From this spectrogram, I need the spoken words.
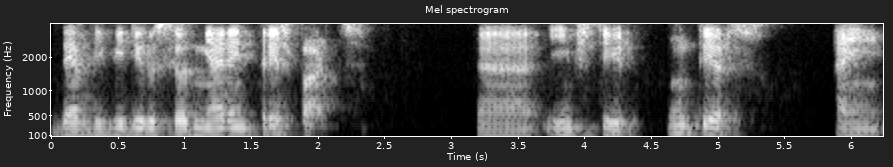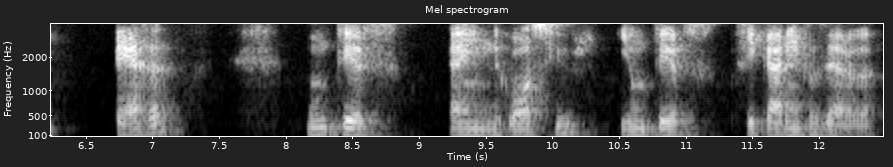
deve dividir o seu dinheiro em três partes uh, e investir um terço em terra, um terço em negócios e um terço ficar em reserva.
